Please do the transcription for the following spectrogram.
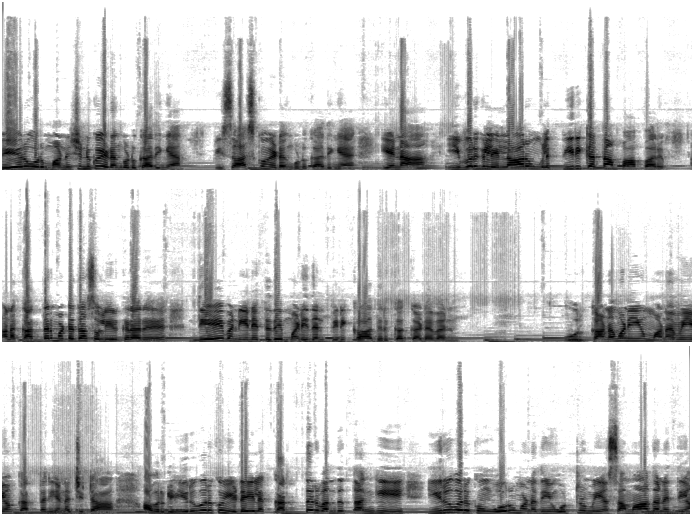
வேறு ஒரு மனுஷனுக்கும் இடம் கொடுக்காதீங்க. பிசாசுக்கும் இடம் கொடுக்காதீங்க. ஏன்னா இவர்கள் எல்லாரும் உங்களை பிரிக்கத்தான் பார்ப்பாரு. ஆனால் கத்தர் மட்டும் தான் சொல்லியிருக்கிறாரு தேவன் இணைத்ததே மனிதன் பிரிக்காதிருக்க கடவன். ஒரு கணவனையும் மனைவியும் கர்த்தர் இணைச்சிட்டா அவர்கள் இருவருக்கும் இடையில கர்த்தர் வந்து தங்கி இருவருக்கும் ஒரு மனதையும் ஒற்றுமையும் சமாதானத்தையும்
